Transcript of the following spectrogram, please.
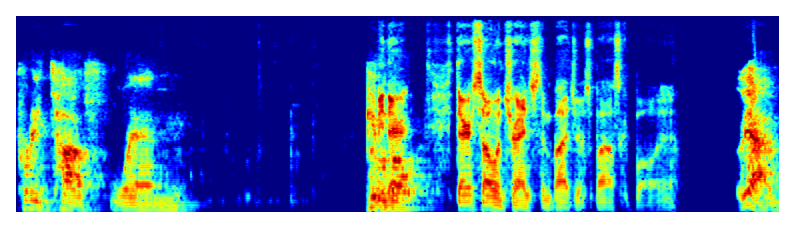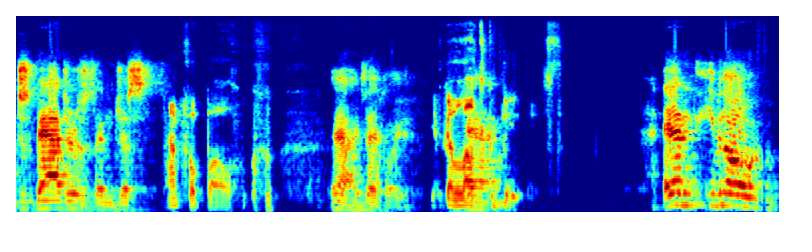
pretty tough when I mean, they're they're so entrenched in Badgers basketball, yeah, yeah, just Badgers and just and football. yeah, exactly. You've got a lot to compete against. And even though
